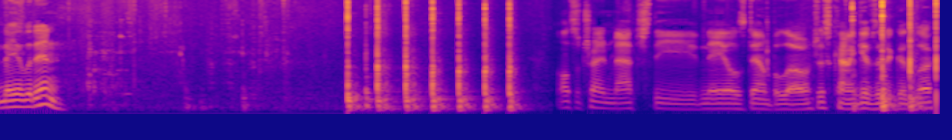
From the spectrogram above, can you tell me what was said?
nail it in. Also try and match the nails down below, just kind of gives it a good look.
